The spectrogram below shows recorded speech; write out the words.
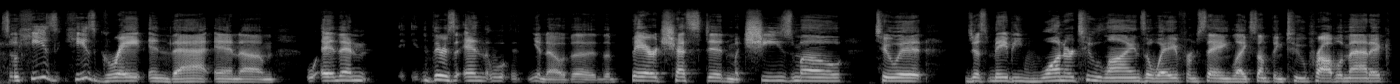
so he's he's great in that and um and then there's and you know the the bare chested machismo to it, just maybe one or two lines away from saying like something too problematic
